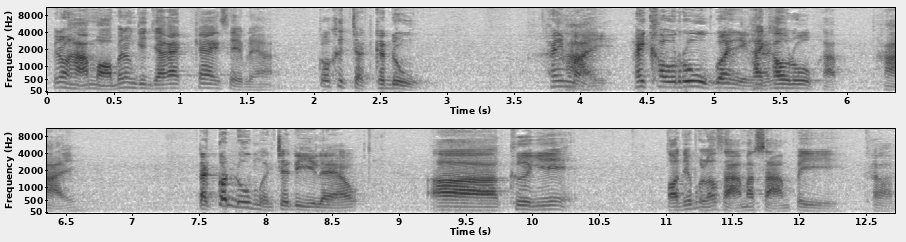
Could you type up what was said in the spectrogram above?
ไม่ต้องหาหมอไม่ต้องกินยาแก้แก้อักเสบเลยฮะ ก็คือจัดกระดูก ให้ใหม่ หาย ให้เข้ารูปว่าอย่างให้นั้นเข้ารูปครับหาย แต่ก็ดูเหมือนจะดีแล้วอ่าคืออย่างนี้ ตอนนี้ผมรักษามา 3 ปี ครับ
